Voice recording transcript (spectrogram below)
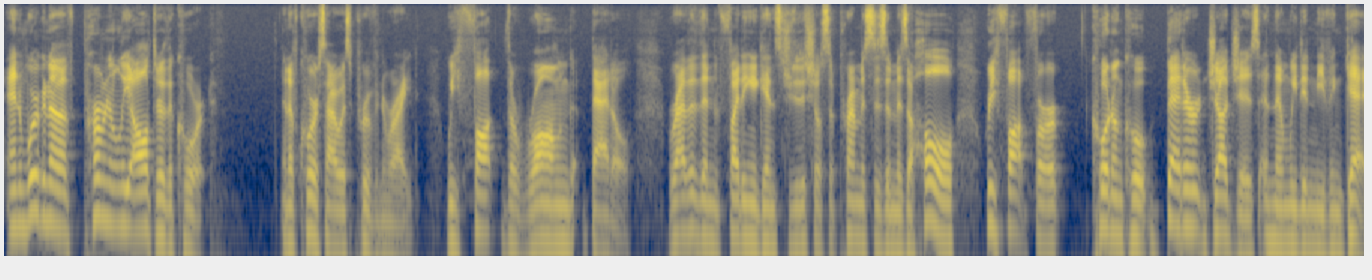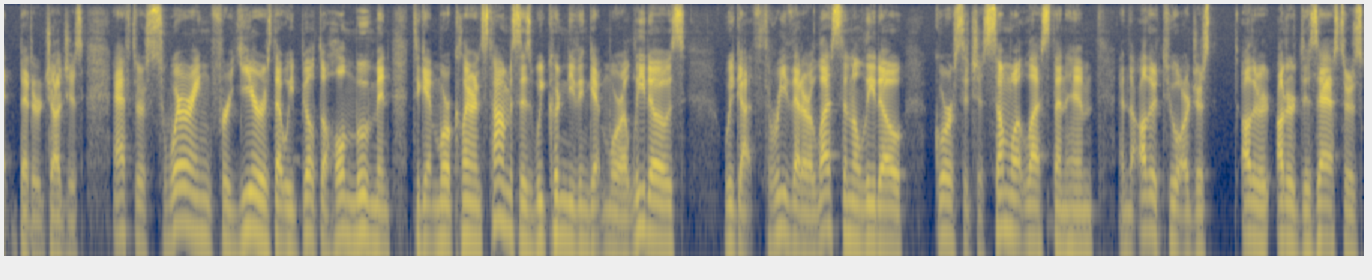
and we're going to permanently alter the court. And of course, I was proven right. We fought the wrong battle. Rather than fighting against judicial supremacism as a whole, we fought for quote unquote better judges, and then we didn't even get better judges. After swearing for years that we built a whole movement to get more Clarence Thomases, we couldn't even get more Alitos. We got three that are less than Alito. Gorsuch is somewhat less than him, and the other two are just other utter disasters,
